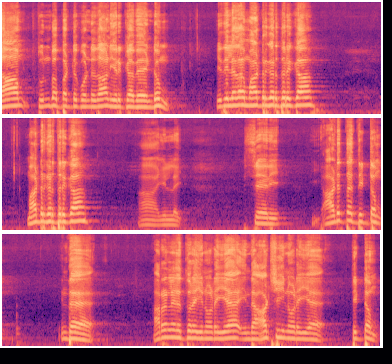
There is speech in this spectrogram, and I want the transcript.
நாம் துன்பப்பட்டு கொண்டுதான் இருக்க வேண்டும். இதில் ஏதாவது மாற்று கருத்து இருக்கா? மாற்று கருத்து இருக்கா? ஆ இல்லை. சரி அடுத்த திட்டம். இந்த அறநிலைத்துறையினுடைய இந்த ஆட்சியினுடைய திட்டம்.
